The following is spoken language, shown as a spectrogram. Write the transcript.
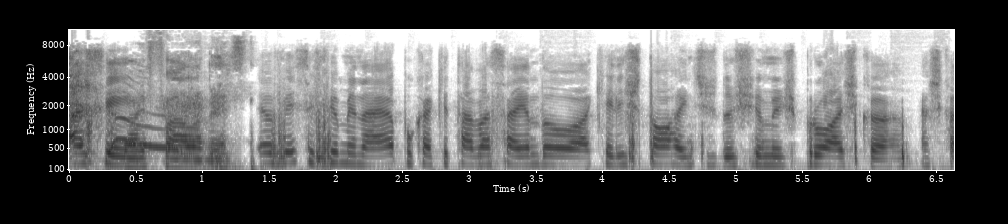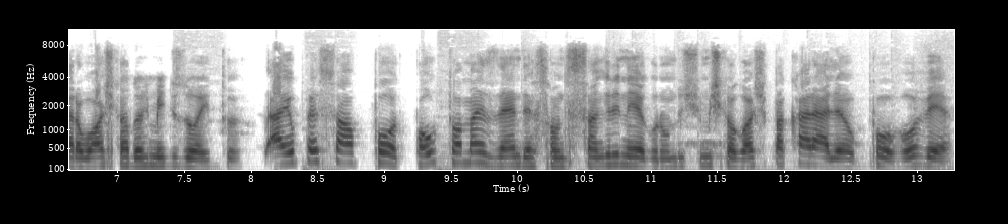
Assim, Vai, fala, mestre. eu vi esse filme na época que tava saindo aqueles torrents dos filmes pro Oscar. Acho que era o Oscar 2018. Aí o pessoal, pô, Paul Thomas Anderson de Sangue Negro, um dos filmes que eu gosto pra caralho. Eu, pô, vou ver.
